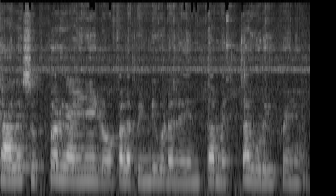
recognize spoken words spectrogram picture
చాలా సూపర్గా అయినాయి. లోపల పిండి కూడా లేదు ఎంత మెత్తగా ఉడికిపోయినాయి.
